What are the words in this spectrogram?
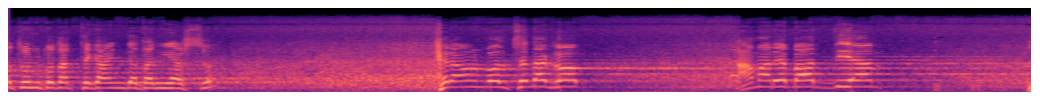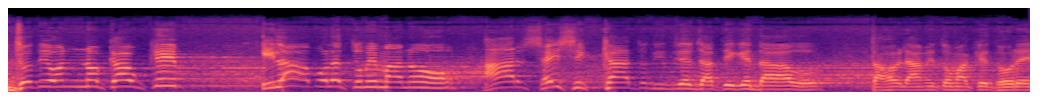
নতুন কোথার থেকে আইনদাতা নিয়ে আসছো? ফেরাউন বলছে, দেখো, আমারে বাদ দিয়া যদি অন্য কাউকে ইলা বলে তুমি মানো, আর সেই শিক্ষা যদি যে জাতিকে দাও, তাহলে আমি তোমাকে ধরে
